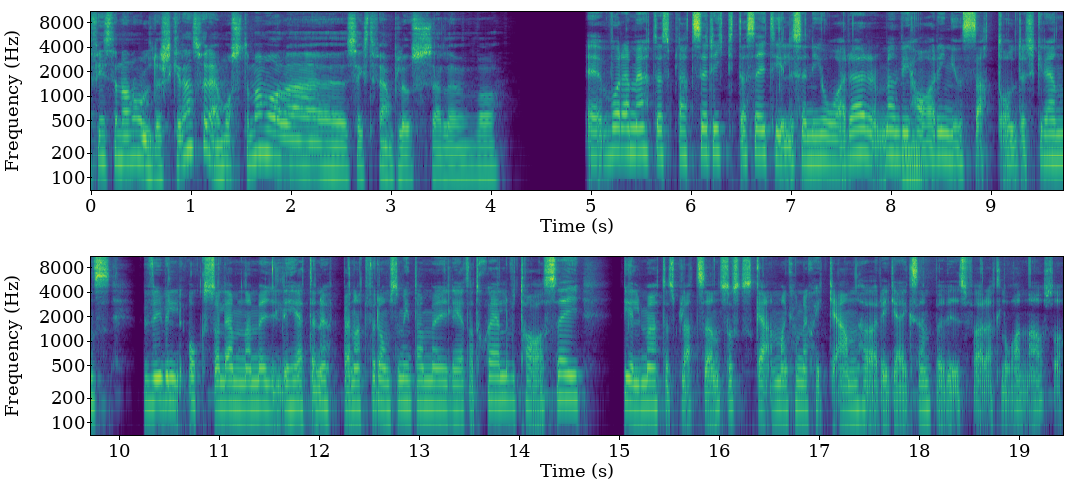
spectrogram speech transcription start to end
Finns det någon åldersgräns för det? Måste man vara 65 plus eller vad? Våra mötesplatser riktar sig till seniorer, men vi mm. har ingen satt åldersgräns. Vi vill också lämna möjligheten öppen att för de som inte har möjlighet att själv ta sig till mötesplatsen så ska man kunna skicka anhöriga exempelvis för att låna och så.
